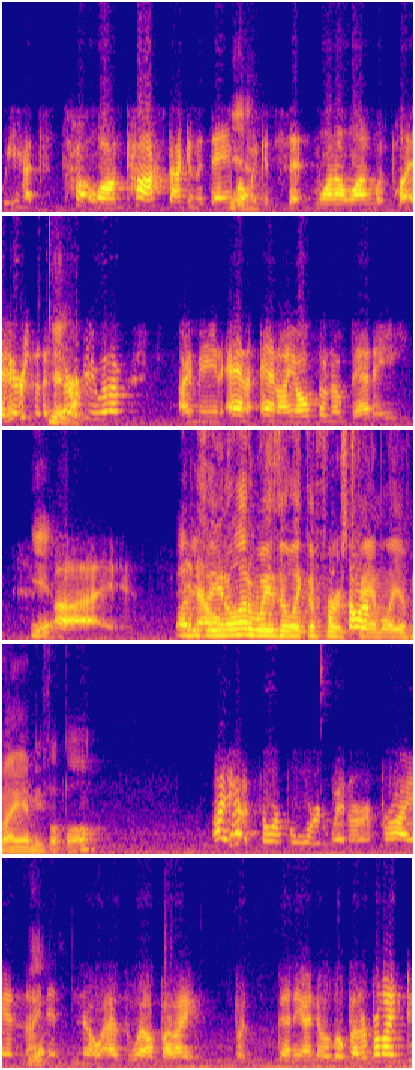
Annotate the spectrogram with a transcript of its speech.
we had ta- long talks back in the day Yeah. when we could sit one on one with players and Yeah. interview with them. I mean, and and I also know Bennie. Yeah. Uh, Obviously, know, in a lot of ways, they're like the first Thor- family of Miami football. I had Thorpe Award winner Brian. Yeah. I didn't know as well, but I but Bennie I know a little better. But I do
